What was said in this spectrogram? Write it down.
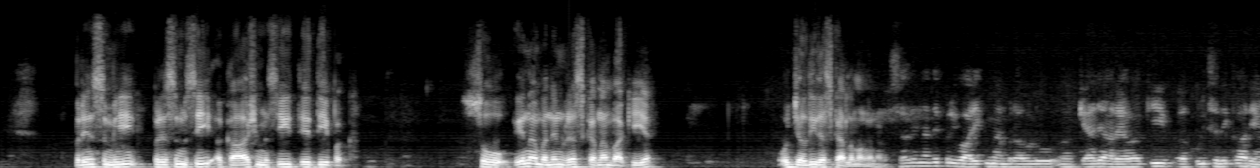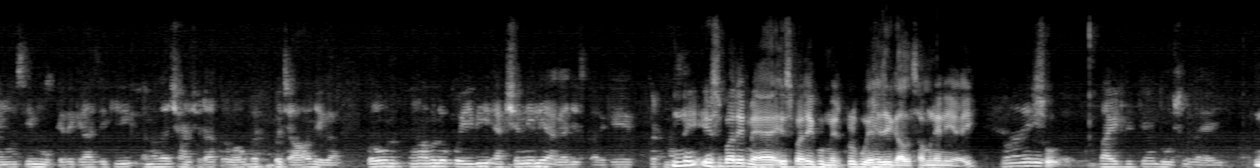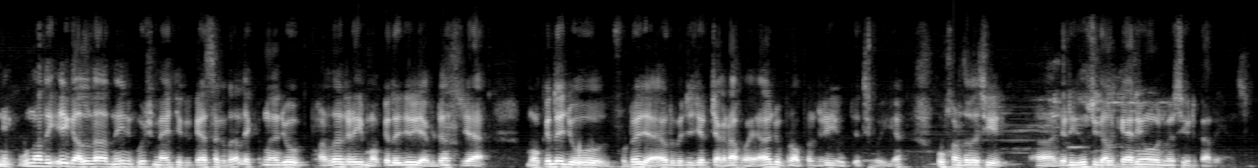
ਪ੍ਰਿੰਸ ਮੀ ਪ੍ਰਿੰਸ ਮਸੀਹ, ਆਕਾਸ਼ ਮਸੀਹ ਤੇ ਦੀਪਕ। ਸੋ ਇਹਨਾਂ ਬੰਦਿਆਂ ਨੂੰ ਅਰੈਸਟ ਕਰਨਾ ਬਾਕੀ ਹੈ ਉਹ ਜਲਦੀ ਅਰੈਸਟ ਕਰ ਲਵਾਂਗੇ ਇਹਨਾਂ ਨੂੰ। ਸਰ ਇਹਨਾਂ ਦੇ ਪਰਿਵਾਰਿਕ ਮੈਂਬਰਾਂ ਵੱਲੋਂ ਕਿਹਾ ਜਾ ਰਿਹਾ ਵਾ ਕਿ ਪੁਲਿਸ ਅਧਿਕਾਰੀਆਂ ਨੂੰ ਅਸੀਂ ਮੌਕੇ ਤੇ ਕਿਹਾ ਸੀ ਕਿ ਇਹਨਾਂ ਦਾ ਛਾੜ ਛੜਾ ਕਰਵਾਓ ਬ- ਬਚਾਅ ਹੋ ਜਾਏਗਾ। ਪਰ ਉਹ- ਉਹਨਾਂ ਵੱਲੋਂ ਕੋਈ ਵੀ ਐਕਸ਼ਨ ਨਹੀਂ ਲਿਆ ਗਿਆ ਜਿਸ ਕਰਕੇ ਘਟਨਾ ਨਹੀਂ ਇਸ ਬਾਰੇ ਮੈਂ ਇਸ ਬਾਰੇ ਕੋਈ ਮੇਰੇ ਕੋਲ ਕੋਈ ਇਹੋ ਜਿਹੀ ਗੱਲ ਸਾਹਮਣੇ ਨਹੀਂ ਆਈ। ਉਹਨਾਂ ਨੇ ਸੋ- ਬਾਈਟ ਦਿੱਤੀਆਂ ਦੋਸ਼ ਲਗਾਇਆ ਜੀ। ਨਹੀਂ ਉਹਨਾਂ ਦੀ ਇਹ ਗੱਲ ਦਾ ਨਹੀਂ ਕੁਝ ਮੈਂ ਜ਼ਿਕਰ ਕਹਿ ਸਕਦਾ ਲੇਕਿਨ ਜੋ ਫਰਦਰ ਜਿਹੜੀ ਮੌਕੇ ਤੇ ਜਿਹੜੀ ਐਵੀਡੈਂਸ ਹੈ ਮੌਕੇ ਤੇ ਜੋ ਫੁਟੇਜ ਹੈ ਉਹਦੇ ਵਿੱਚ ਜਿਹੜਾ ਝਗੜਾ ਹੋਇਆ ਜੋ ਪ੍ਰੋਪਰ ਜਿਹੜੀ ਜਿੱਥੇ ਹੋਈ ਹੈ ਉਹ ਫਰਦਰ ਅਸੀਂ ਅਹ, ਜਿਹੜੀ ਤੁਸੀਂ ਗੱਲ ਕਹਿ ਰਹੇ ਹੋ ਉਹ ਇਨਵੈਸਟੀਗੇਟ ਕਰ ਰਹੇ ਹਾਂ ਅਸੀਂ।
